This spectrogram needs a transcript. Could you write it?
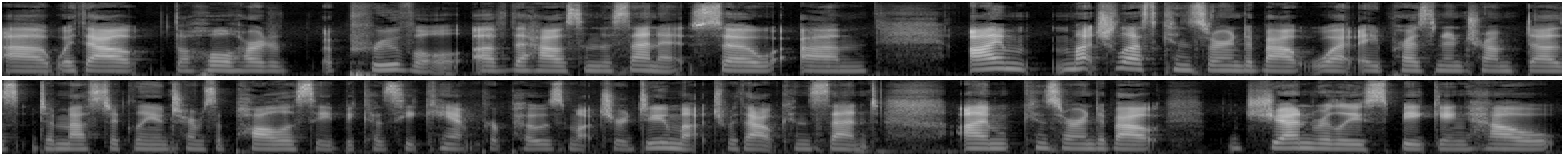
uh, without the wholehearted approval of the House and the Senate. So um, I'm much less concerned about what a President Trump does domestically in terms of policy because he can't propose much or do much without consent. I'm concerned about, generally speaking, how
